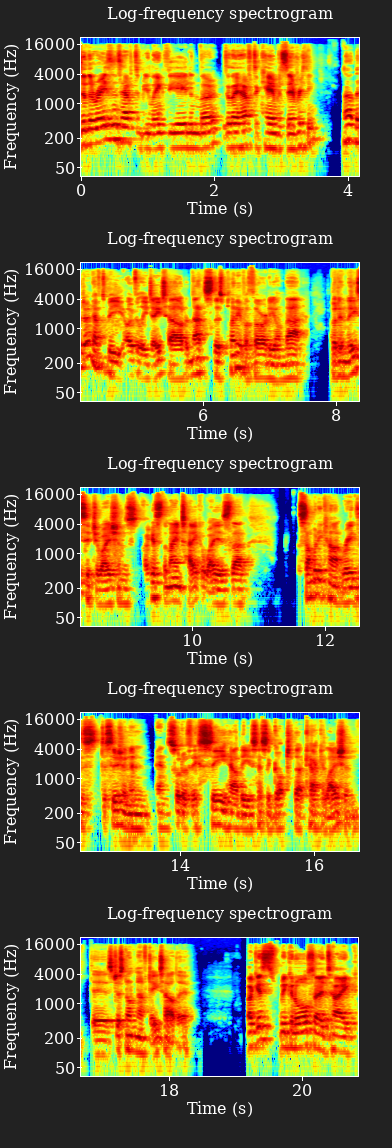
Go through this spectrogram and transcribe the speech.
Do the reasons have to be lengthy, Eden, though? Do they have to canvass everything? No, they don't have to be overly detailed, and that's there's plenty of authority on that. But in these situations, I guess the main takeaway is that somebody can't read this decision and, and sort of see how the assessor got to that calculation. There's just not enough detail there. I guess we can also take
